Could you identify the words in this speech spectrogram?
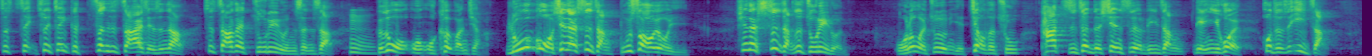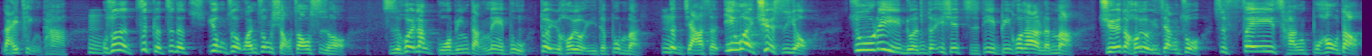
这这所以这个针是扎在谁身上？是扎在朱立伦身上。嗯，可是我我我客观讲啊，如果现在市长不是侯友谊，现在市长是朱立伦，我认为朱立伦也叫得出他执政的县市的里长联谊会或者是议长。来挺他，我说的这个真的用这玩这种小招式哦，只会让国民党内部对于侯友谊的不满更加深，因为确实有朱立伦的一些子弟兵或他的人马觉得侯友谊这样做是非常不厚道。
